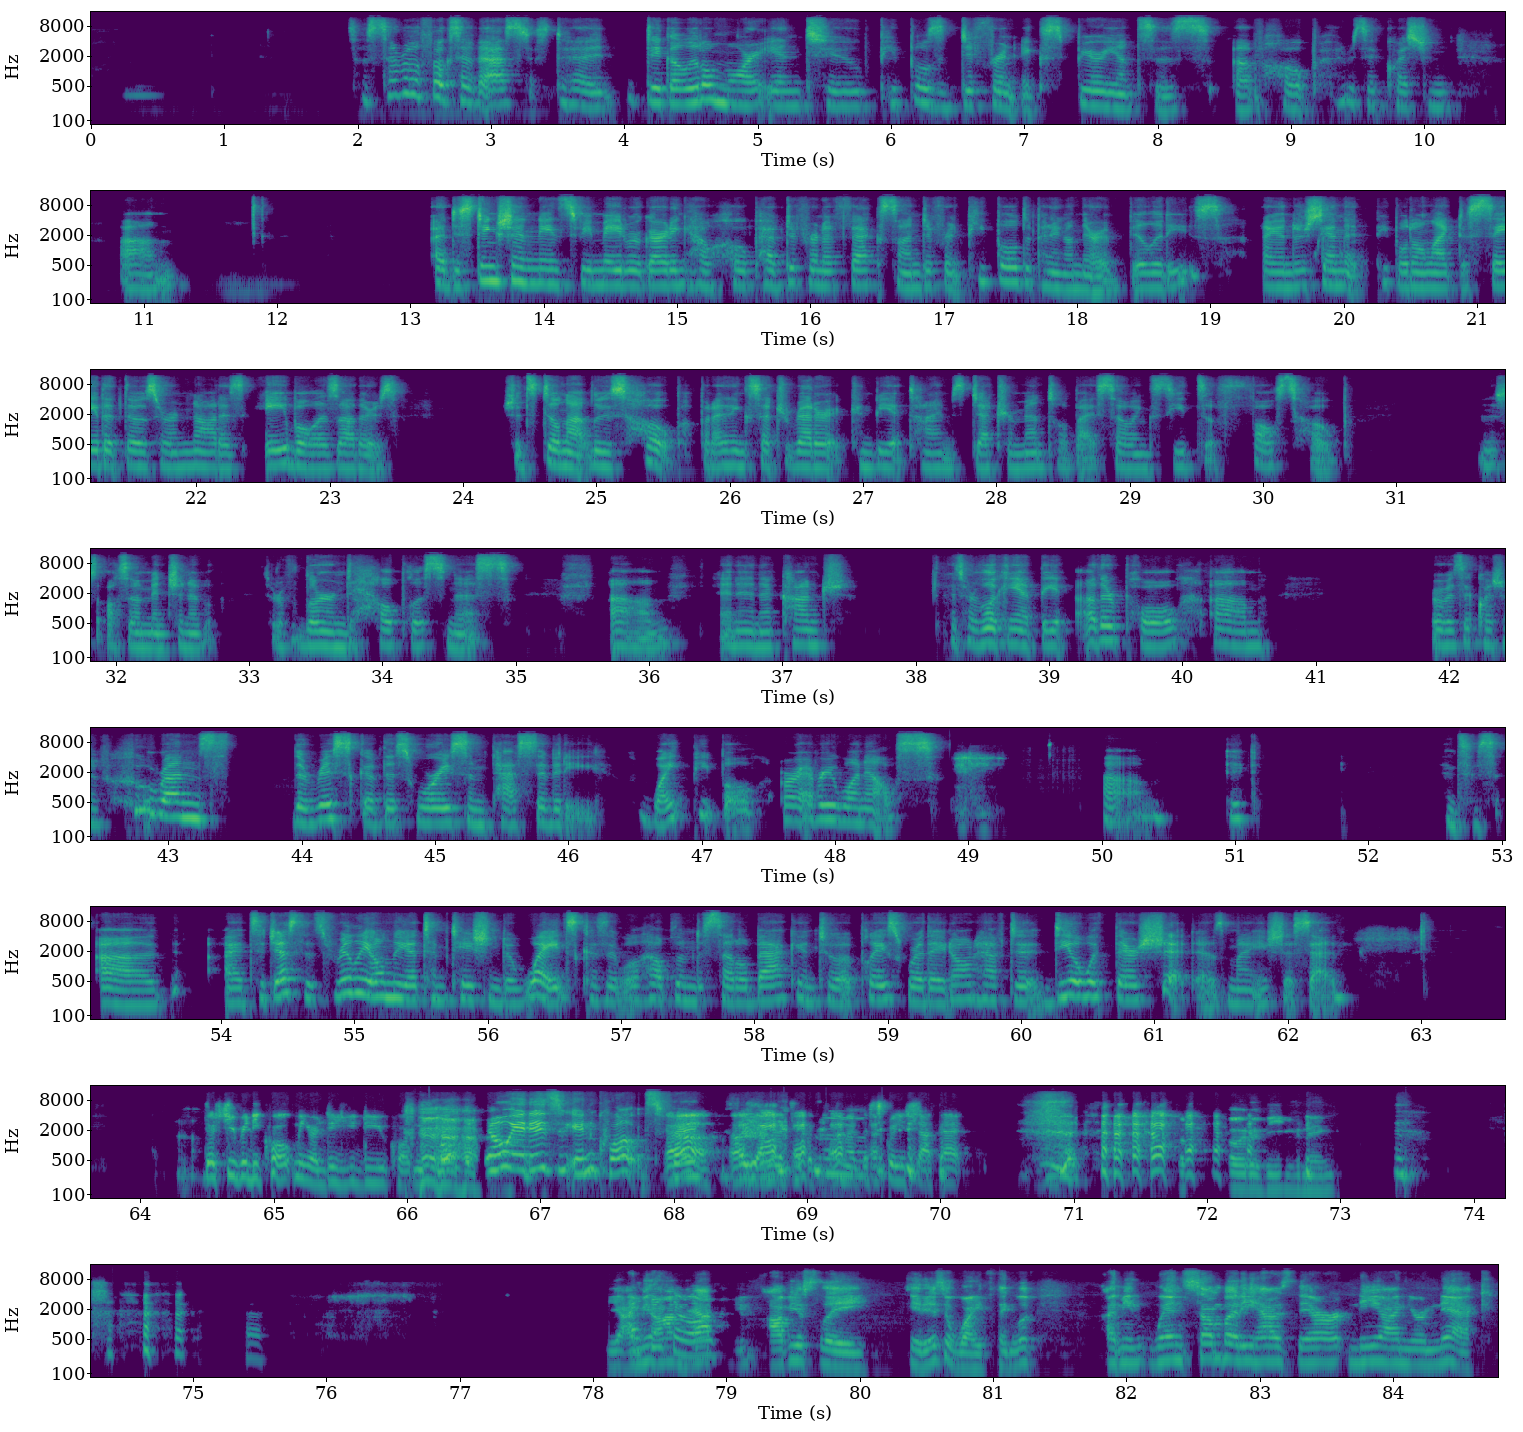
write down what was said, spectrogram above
So, several folks have asked us to dig a little more into people's different experiences of hope. There was a question um, a distinction needs to be made regarding how hope have different effects on different people depending on their abilities. I understand that people don't like to say that those who are not as able as others should still not lose hope, but I think such rhetoric can be at times detrimental by sowing seeds of false hope. And there's also a mention of sort of learned helplessness. Um, and in a con, sort of looking at the other poll, um, there was a question of who runs the risk of this worrisome passivity, white people or everyone else? Um, it, says, uh, I'd suggest it's really only a temptation to whites because it will help them to settle back into a place where they don't have to deal with their shit, as Myisha said. Does she really quote me, or do you do you quote me? no, it is in quotes. Oh, oh yeah, I'm gonna, I'm gonna screenshot that. Quote of the evening. Yeah, I, I mean, obviously, it is a white thing. Look, I mean, when somebody has their knee on your neck,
